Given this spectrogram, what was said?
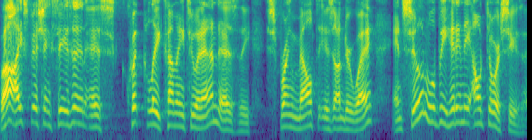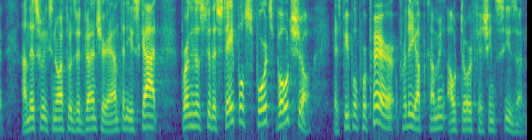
Well, ice fishing season is quickly coming to an end as the spring melt is underway, and soon we'll be hitting the outdoor season. On this week's Northwoods Adventure, Anthony Scott brings us to the Staples Sports Boat Show as people prepare for the upcoming outdoor fishing season.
